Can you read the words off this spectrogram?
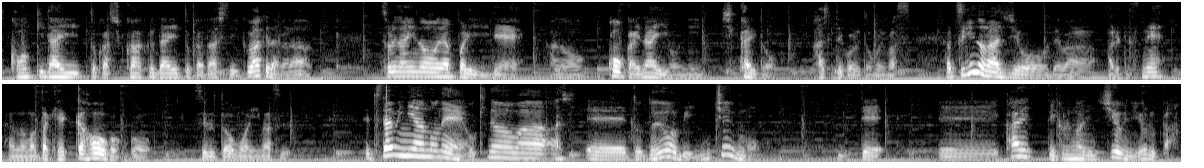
飛行機代とか宿泊代とか出していくわけだから、それなりのやっぱりね、あの後悔ないようにしっかりと走ってこようと思います次のラジオではあれですねあのまた結果報告をすると思いますちなみにあのね沖縄は、えーと、土曜日日曜日も行ってえー、帰ってくるのは日曜日の夜か。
